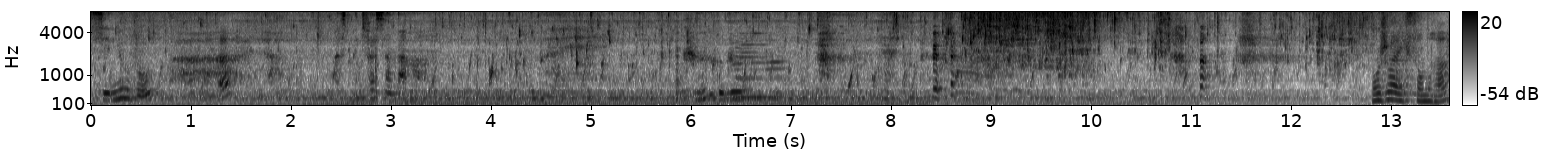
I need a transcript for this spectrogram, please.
C'est nouveau. Ah, on va se mettre face à maman. Ouais. Coucou. Bonjour Alexandra,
